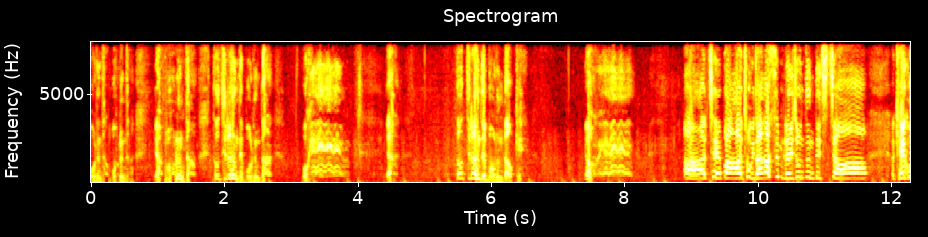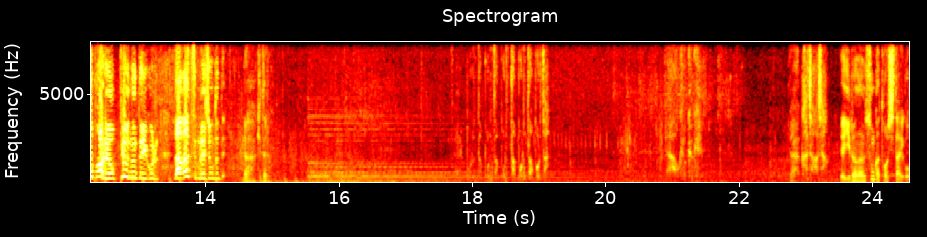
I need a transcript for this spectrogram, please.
모른다 야 모른다. 야 모른다. 터뜨렸는데 모른다. 오케이. 야 터뜨렸는데 모른다. 오케이. 야 오케이. 아 제발. 아 저기 나갔으면 레전드인데 진짜. 아, 개고 바로 옆이었는데 이걸 나갔으면 레전드인데. 야 기다려. 야, 모른다 모른다 모른다 모른다 모른다. 야 오케이 오케이 오케이. 야 가자 가자. 야 일어나는 순간 덫이다 이거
